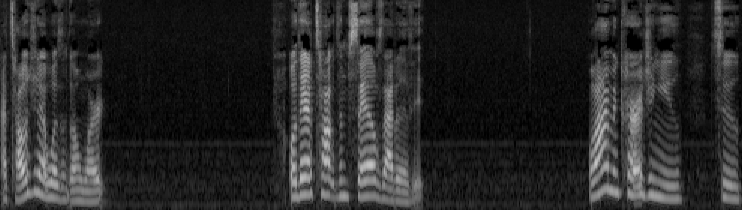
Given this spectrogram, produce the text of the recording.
I told you that wasn't going to work. Or they'll talk themselves out of it. Well, I'm encouraging you to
